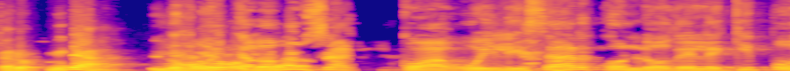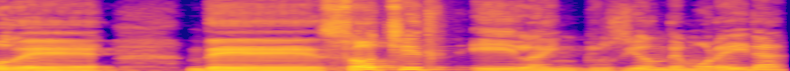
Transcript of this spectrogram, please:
Pero mira, ahorita vamos a coaguilizar con lo del equipo de, de Xochitl y la inclusión de Moreira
